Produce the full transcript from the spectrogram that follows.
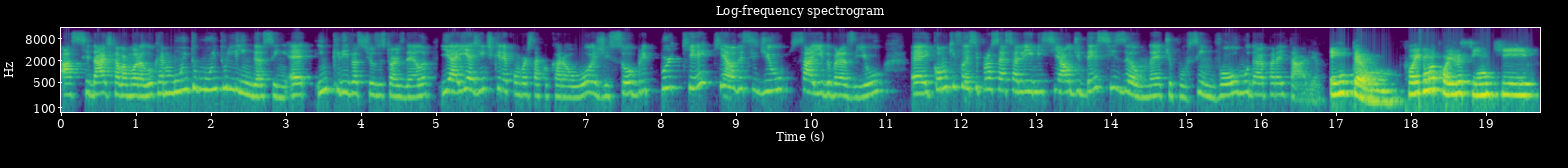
a cidade que ela mora, Luca, é muito, muito linda, assim. É incrível assistir os stories dela. E aí a gente queria conversar com a Carol hoje sobre por que que ela decidiu sair do Brasil. É, e como que foi esse processo ali inicial de decisão, né? Tipo, sim, vou mudar para a Itália. Então, foi uma coisa assim que,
